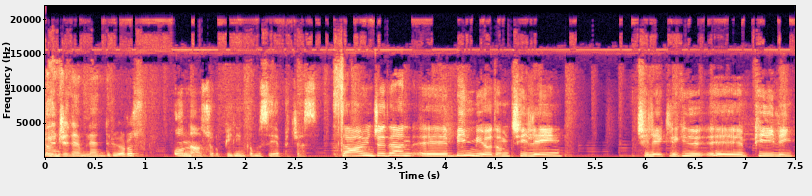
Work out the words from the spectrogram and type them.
Önce nemlendiriyoruz. Ondan sonra peelingimizi yapacağız. Daha önceden e, bilmiyordum çileğin, çilekli e, peeling,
